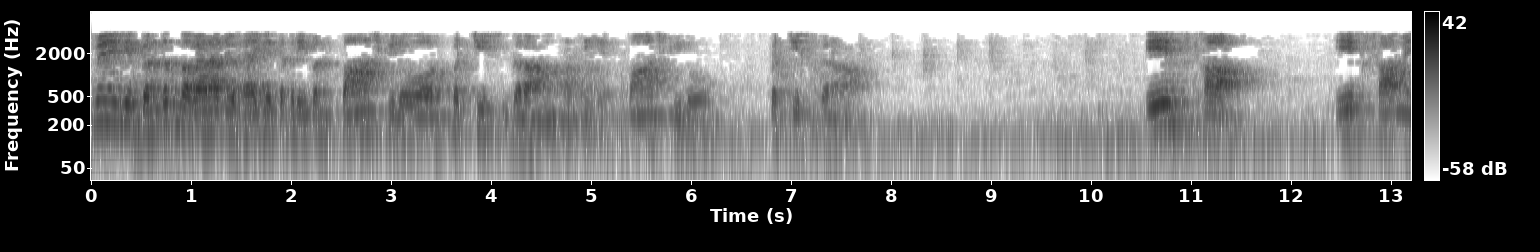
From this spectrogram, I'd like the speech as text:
میں یہ گندم وغیرہ جو ہے یہ تقریباً پانچ کلو اور پچیس گرام آتی ہے۔ پانچ کلو، پچیس گرام۔ ایک سا ایک سا میں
